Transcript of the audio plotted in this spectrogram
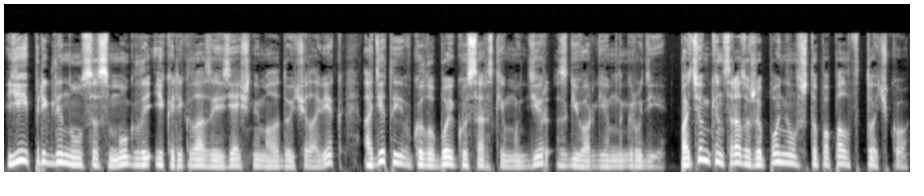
Ей приглянулся смуглый и кореглазый изящный молодой человек, одетый в голубой гусарский мундир с Георгием на груди. Потемкин сразу же понял, что попал в точку.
